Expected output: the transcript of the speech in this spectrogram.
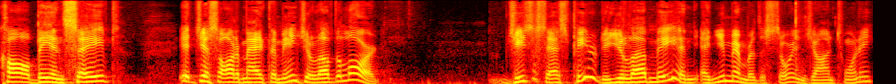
call being saved, it just automatically means you love the Lord. Jesus asked Peter, Do you love me? And, and you remember the story in John 20.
